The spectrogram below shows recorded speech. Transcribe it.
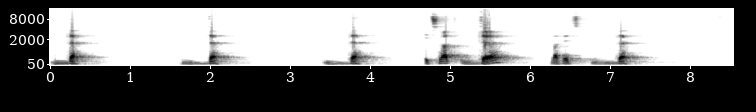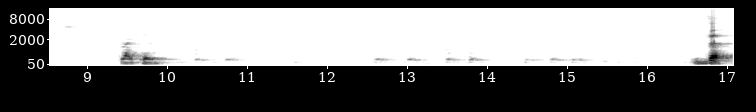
the, the, the. It's not the, but it's the. Like in the,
